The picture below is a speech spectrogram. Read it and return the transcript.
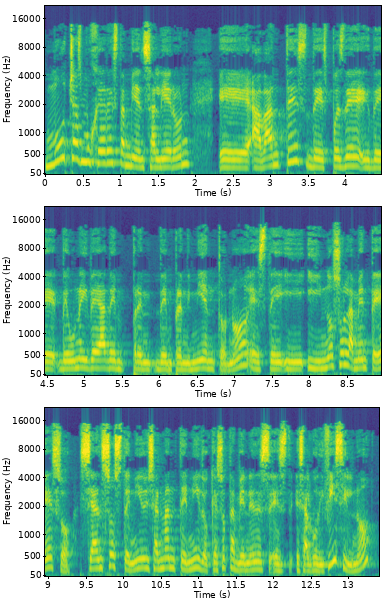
muchas mujeres también salieron eh, avantes después de, de, una idea de, emprendimiento, ¿no? Este, y, y, no solamente eso, se han sostenido y se han mantenido, que eso también es, es, algo difícil, ¿no?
